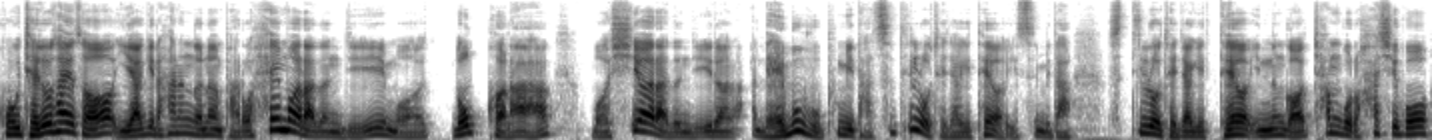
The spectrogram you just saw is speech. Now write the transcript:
그 제조사에서 이야기를 하는 거는 바로 해머라든지 뭐 노커락, 뭐 시어라든지 이런 내부 부품이 다 스틸로 제작이 되어 있습니다. 스틸로 제작이 되어 있는 것 참고로 하시고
